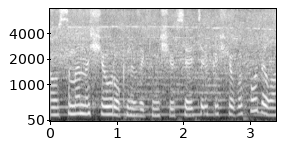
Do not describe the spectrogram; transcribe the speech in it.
А у Семена ще урок не закінчився. Я тільки що виходила.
